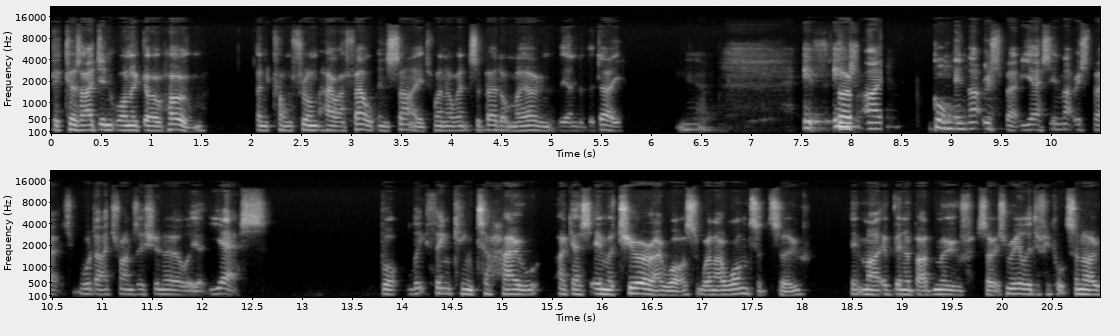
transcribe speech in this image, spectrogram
because I didn't want to go home and confront how I felt inside when I went to bed on my own at the end of the day. Yeah. It's so I, in that respect, yes, in that respect, would I transition earlier? Yes. But thinking to how, I guess, immature I was when I wanted to, it might have been a bad move. So it's really difficult to know.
